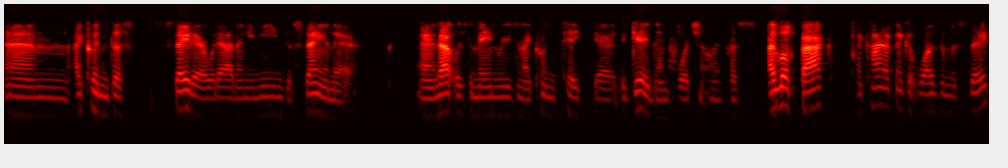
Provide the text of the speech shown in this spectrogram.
and I couldn't just stay there without any means of staying there. And that was the main reason I couldn't take uh, the gig, unfortunately, because I look back, I kind of think it was a mistake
